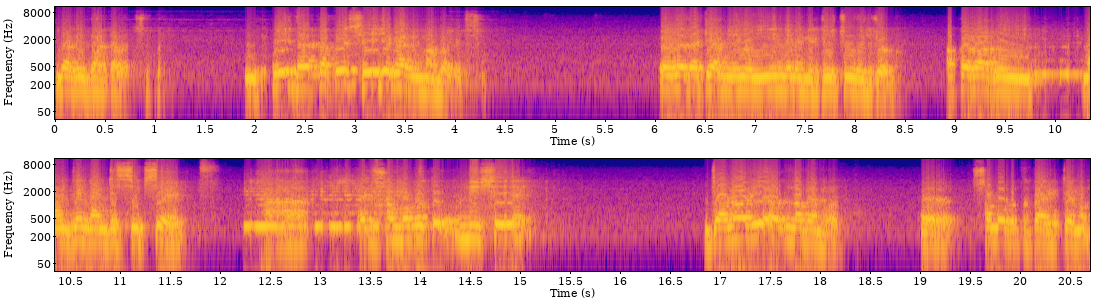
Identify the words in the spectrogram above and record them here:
গাড়ির ধাক্কা লাগছে এই ধাক্কাতে সেই জায়গায় আমি মামলা গেছি এবার দেখি আমি ওই ইন্ডিমিউনিটি চুরির জন্য আপনারা ওই নাইনটিন সম্ভবত উনিশে জানুয়ারি আর নভেম্বর সম্ভবত তারিখ কেমন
